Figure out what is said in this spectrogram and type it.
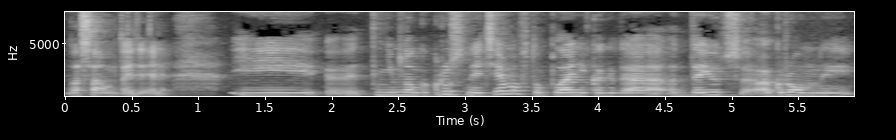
на самом-то деле. И это немного грустная тема в том плане, когда отдаются огромные,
